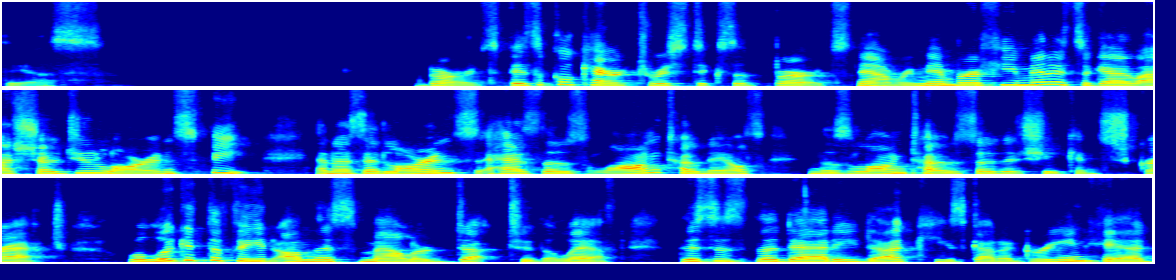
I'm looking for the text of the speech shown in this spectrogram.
this. Birds, physical characteristics of birds. Now, remember a few minutes ago, I showed you Lauren's feet. And I said, Lauren's has those long toenails and those long toes so that she can scratch. Well, look at the feet on this mallard duck to the left. This is the daddy duck. He's got a green head.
